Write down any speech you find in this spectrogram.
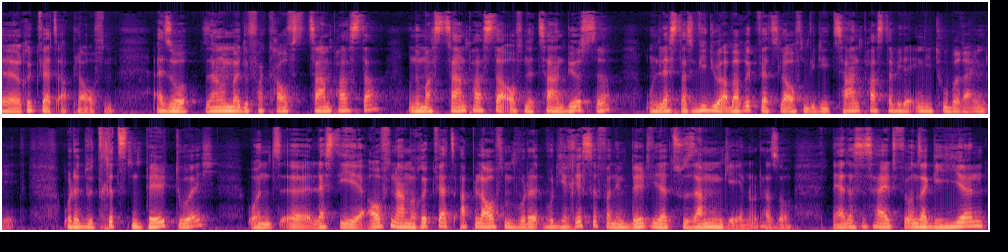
äh, rückwärts ablaufen. Also sagen wir mal, du verkaufst Zahnpasta und du machst Zahnpasta auf eine Zahnbürste und lässt das Video aber rückwärts laufen, wie die Zahnpasta wieder in die Tube reingeht. Oder du trittst ein Bild durch und äh, lässt die Aufnahme rückwärts ablaufen, wo, de, wo die Risse von dem Bild wieder zusammengehen oder so. Ja, das ist halt für unser Gehirn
